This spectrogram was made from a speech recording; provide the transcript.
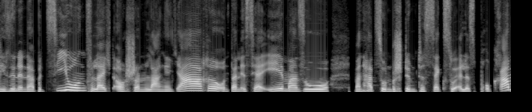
die sind in 'ner Beziehung, vielleicht auch schon lange Jahre und dann ist ja eh immer so, man hat so 'n bestimmtes sexuelles Programm,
